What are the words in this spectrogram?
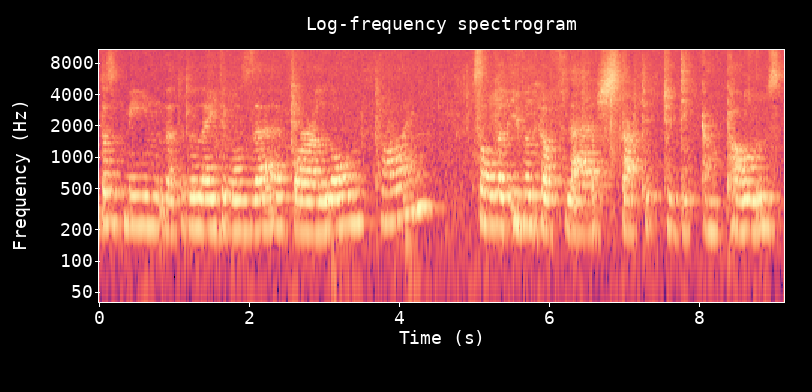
Doesn't mean that the lady was there for a long time, so that even her flesh started to decompose.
